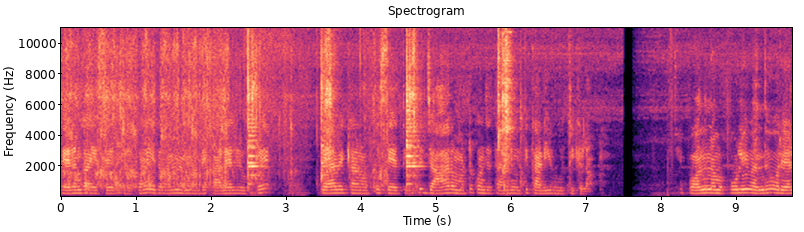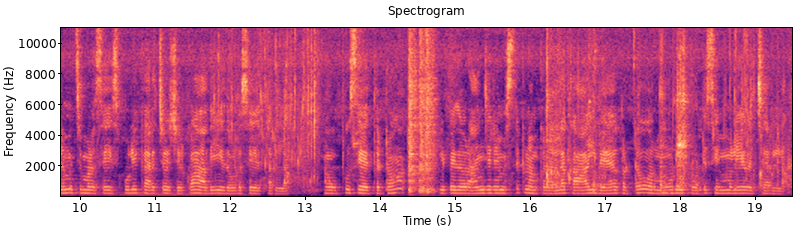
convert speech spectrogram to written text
பெருங்காயம் சேர்த்துருக்கோம். இதை வந்து நம்ம அப்படியே கலையில் விட்டு தேவைக்கான உப்பு சேர்த்துக்கிட்டு ஜாரை மட்டும் கொஞ்சம் தண்ணி ஊற்றி கழுவி ஊற்றிக்கலாம் இப்போ வந்து நம்ம புளி வந்து ஒரு எலுமிச்சம்பழம் சைஸ் புளி கரைச்சி வச்சுருக்கோம். அதையும் இதோடு சேர்த்துடலாம். நம்ம உப்பு சேர்த்துட்டோம். இப்போ இது ஒரு அஞ்சு நிமிஷத்துக்கு நமக்கு நல்லா காய் வேகட்டும். ஒரு மூடி போட்டு சிம்மிலேயே வச்சிடலாம்.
